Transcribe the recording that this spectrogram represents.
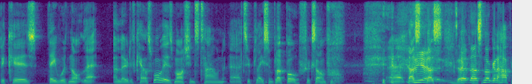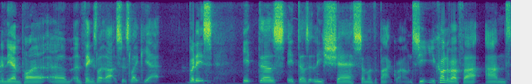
because they would not let a load of Chaos Warriors march into town uh, to play some Blood Bowl, for example. Uh, that's, Yeah, that's, exactly. that- that's not going to happen in the Empire um, and things like that. So it's like, yeah. But it's, it, does, it does at least share some of the backgrounds. You, you kind of have that, and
